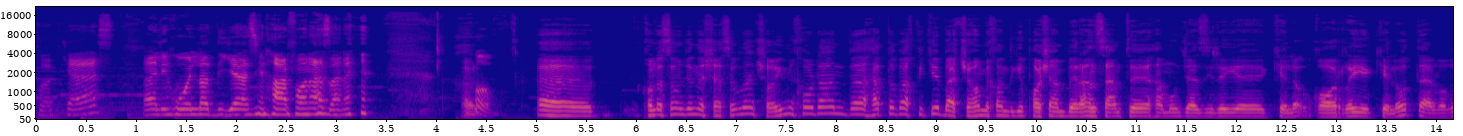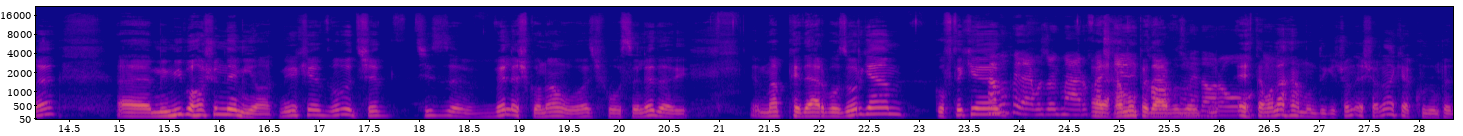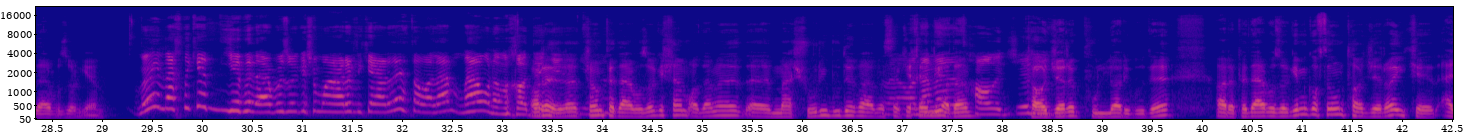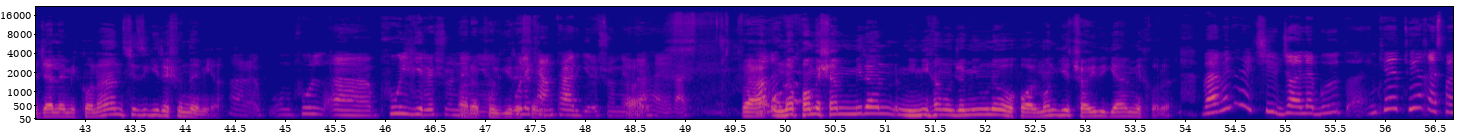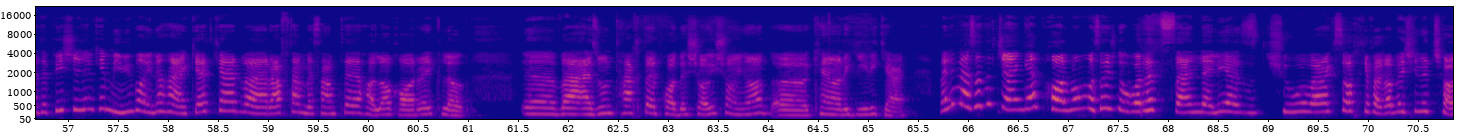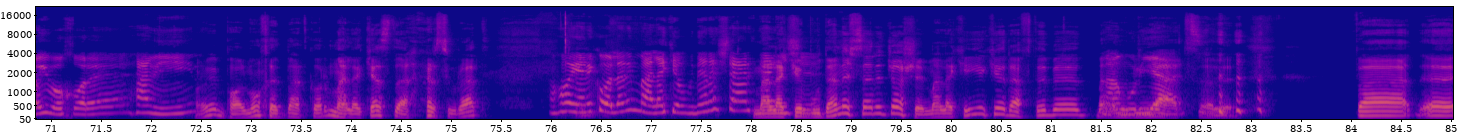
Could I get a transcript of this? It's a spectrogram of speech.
پادکست. ولی قول دیگه از این حرفا نزنه. آره. خب. خلاصه اونجا نشسته بودن چای میخوردن و حتی وقتی که بچه ها می‌خوان دیگه پاشن برن سمت همون جزیره کلا... قاره کلوت در واقع میمی باهاشون نمیاد. میگه که بابا چه چیز ولش کنم چه حوصله داری. من پدر بزرگم گفته که همون پدر بزرگ معروفش آره همون پدر بزرگ. احتمالا همون دیگه چون اشاره نکرد کدوم پدر بزرگم. ببین وقتی که یه پدر بزرگش رو معرفی کرده احتمالا همونو می‌خواد آره. چون پدر بزرگش هم آدم مشهوری بوده و مثلا که آدم خیلی آدم تاجری. تاجر پولداری بوده آره پدر بزرگه می‌گفته اون تاجرایی که عجله می‌کنن چیزی گیرشون نمیاد. آره اون پول پول گیرشون آره، نمیاد. پول گیرشون- کمتر گیرشون میاد در آره. حقیقت و اونا پامشم میرن میمی همونجا میمونه با پالمان یه چای دیگه هم می‌خوره. و می‌دونی چی جالب بود؟ اینکه توی قسمت پیش دیدیم که میمی با اینا حرکت کرد و رفتن به سمت حالا قاره کلود اه، و از اون تخت پادشاهیش و اینا اه، کناره گیری کرد. ولی وسط جنگل پالمان واسهش دوباره صندلی از چوب و برگ ساخت که فقط بشینه چایی بخوره. همین. آره پالمان خدمتکار ملکه است در هر صورت. آها یعنی کلا این ملکه بودنش درک ملکه نمیشه. بودنش سر جاشه. ملکه که رفته به مأموریت. و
